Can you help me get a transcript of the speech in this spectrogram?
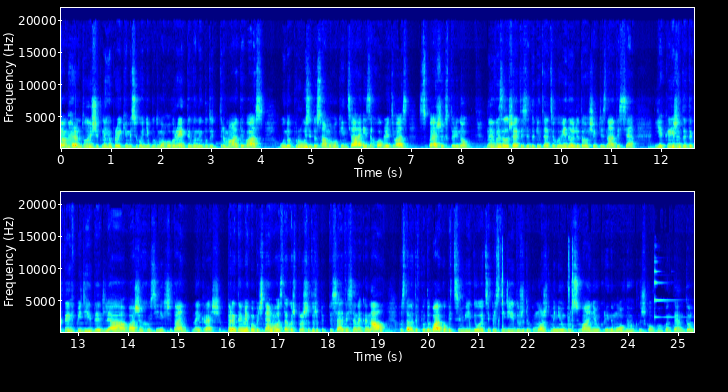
Я вам гарантую, що книги, про які ми сьогодні будемо говорити, вони будуть тримати вас у напрузі до самого кінця і захоплять вас з перших сторінок. Ну і ви залишайтеся до кінця цього відео для того, щоб дізнатися, який же детектив підійде для ваших осінніх читань найкраще. Перед тим як ми почнемо, вас також прошу дуже підписатися на канал, поставити вподобайку під цим відео. Ці прості дії дуже допоможуть мені у просуванні україномовного книжкового контенту.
